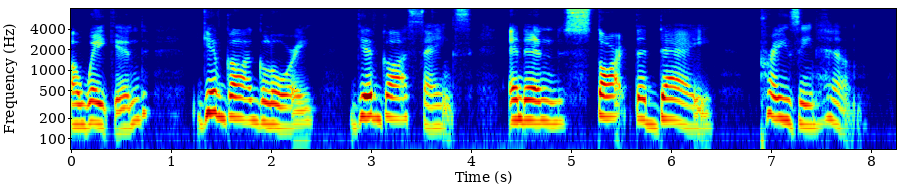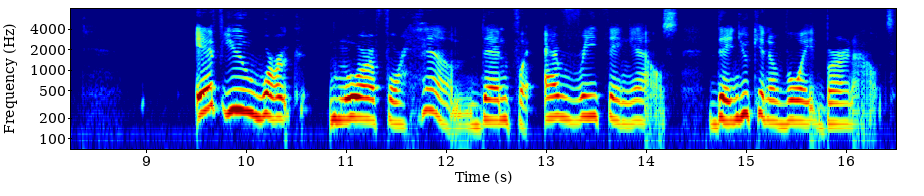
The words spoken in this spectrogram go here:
awakened, give God glory, give God thanks, and then start the day praising him. If you work more for him than for everything else, then you can avoid burnout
